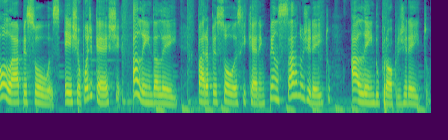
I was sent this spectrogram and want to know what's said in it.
Olá, pessoas! Este é o podcast Além da Lei para pessoas que querem pensar no direito além do próprio direito.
